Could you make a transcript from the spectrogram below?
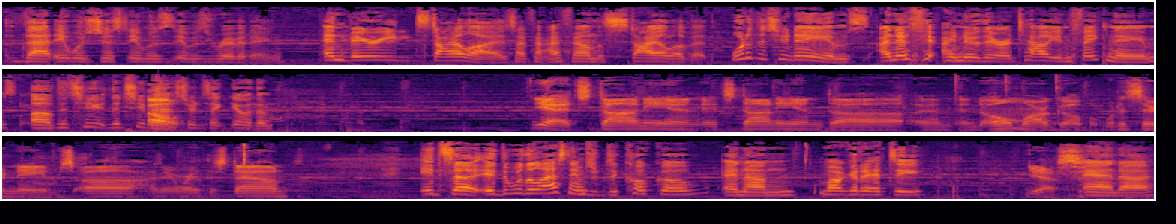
that it was just it was it was riveting and very stylized. I, found the style of it. What are the two names? I know th- I know they're Italian fake names of the two the two Oh. bastards that go with them. Yeah, it's Donnie and it's Donnie and uh, and and Omar go. But what is their names? Uh, I didn't write this down. It's uh, it, well, the last names are Decocco and um Margheriti, Yes. and uh,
